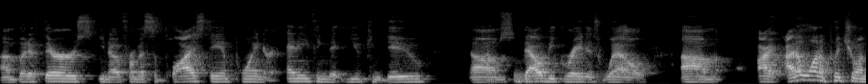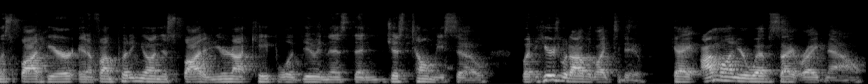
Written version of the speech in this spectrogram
Um, but if there's, you know, from a supply standpoint or anything that you can do, um, that would be great as well. Um, I, I don't want to put you on the spot here. And if I'm putting you on the spot and you're not capable of doing this, then just tell me so. But here's what I would like to do. Okay. I'm on your website right now.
